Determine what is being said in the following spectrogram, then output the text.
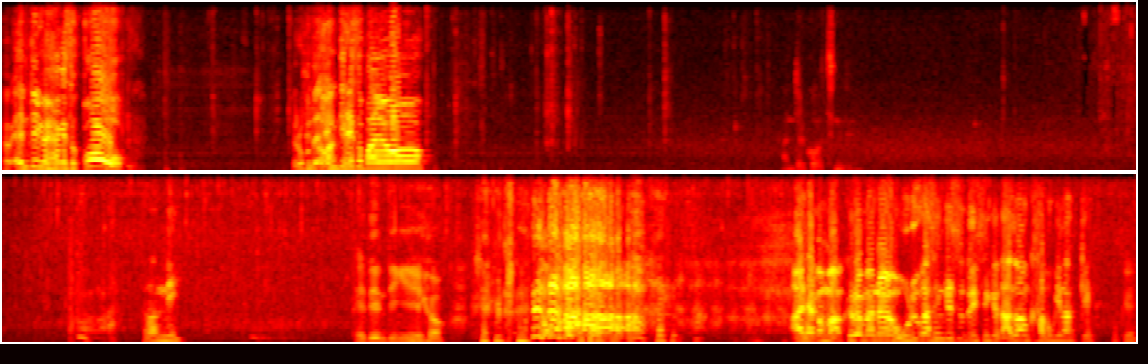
형 엔딩을 향해서 고! 여러분들 될것 엔딩에서 봐요. 안 될 것 같은데. 살았니? 배드 엔딩이에요. 아, 잠깐만. 그러면은 오류가 생길 수도 있으니까 나도 한번 가보긴 할게. 오케이.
